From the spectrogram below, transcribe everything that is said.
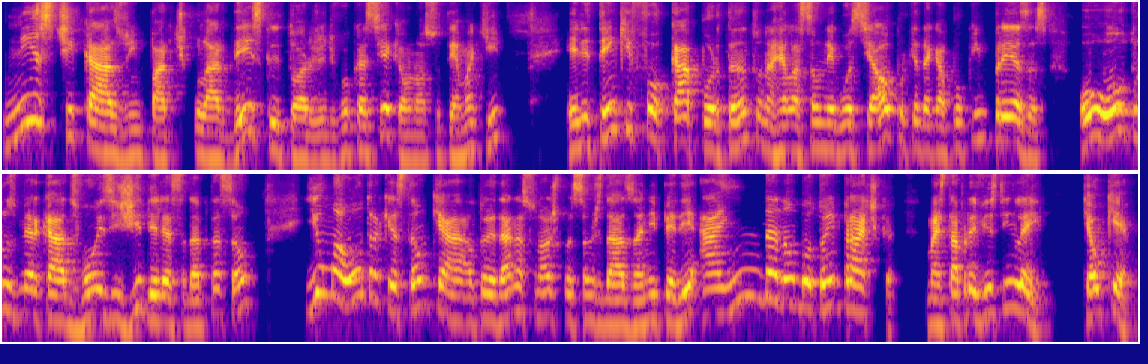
Neste caso em particular de escritório de advocacia, que é o nosso tema aqui, ele tem que focar, portanto, na relação negocial, porque daqui a pouco empresas ou outros mercados vão exigir dele essa adaptação. E uma outra questão que a Autoridade Nacional de Proteção de Dados, a NPD, ainda não botou em prática, mas está previsto em lei, que é o quê?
